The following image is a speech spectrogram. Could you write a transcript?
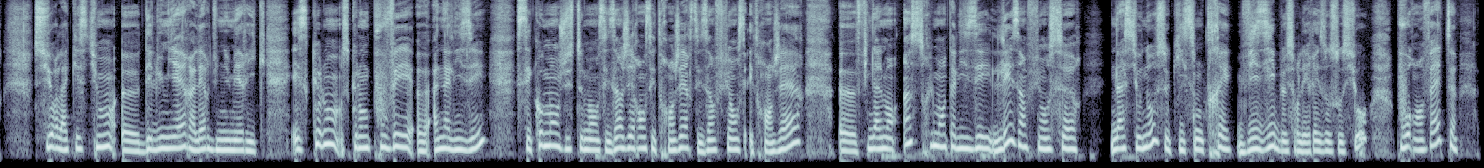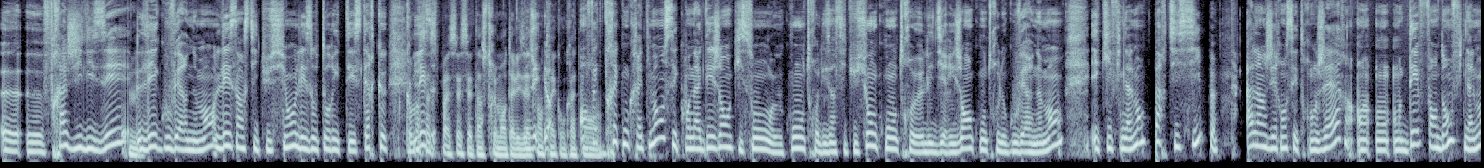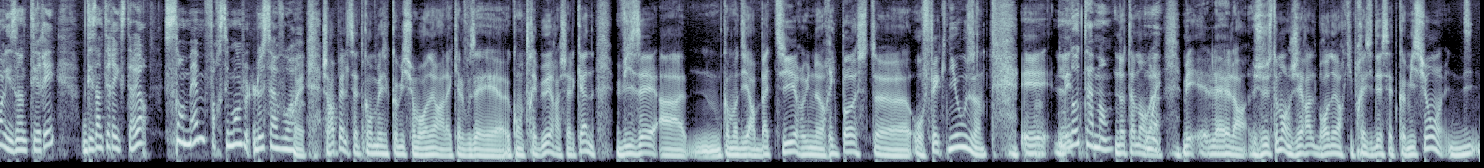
sur la question euh, des lumières à l'ère du numérique. Et ce que l'on, ce que l'on pouvait euh, analyser, c'est comment justement ces ingérences étrangères, ces influences étrangères, euh, finalement instrumentaliser les influenceurs nationaux, ceux qui sont très visibles sur les réseaux sociaux, pour en fait euh, euh, fragiliser Hmm. les gouvernements, les institutions, les autorités. C'est-à-dire que Comment les- ça se passait cette instrumentalisation les- très concrètement en fait, très concrètement, c'est qu'on a des gens qui sont euh, contre les institutions, contre les dirigeants, contre le gouvernement, et qui finalement participent à l'ingérence étrangère en, en- en défendant finalement les intérêts des intérêts extérieurs, sans même forcément le savoir. Oui. Je rappelle, cette com- commission Brunner à laquelle vous avez euh, Rachel Kahn, visait à, hum, comment dire, bâtir une riposte euh, aux fake news. Et les- Notamment. Notamment, voilà. Ouais. Mais euh, alors, justement, Gérald Bronner, qui présidait cette commission,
